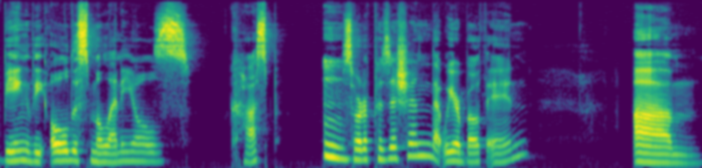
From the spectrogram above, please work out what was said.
being the oldest millennials cusp Mm. sort of position that we are both in um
